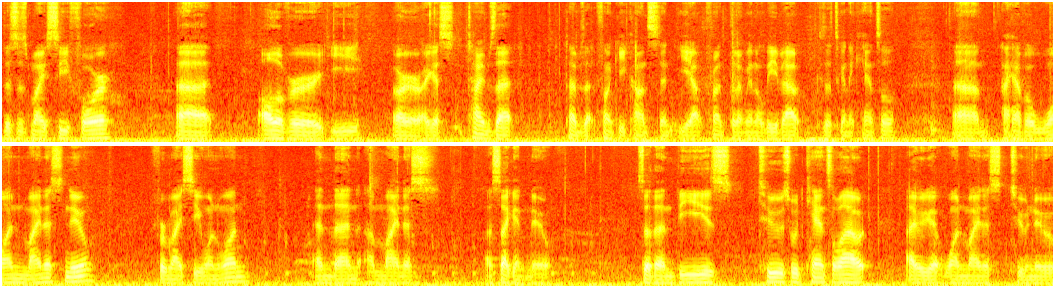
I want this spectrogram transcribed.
This is my C4. Uh, all over E, or I guess times that times that funky constant E out front that I'm going to leave out because it's going to cancel. Um, I have a 1 minus nu for my C11, and then a minus a second nu. So then these 2's would cancel out. I would get 1 minus 2 nu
